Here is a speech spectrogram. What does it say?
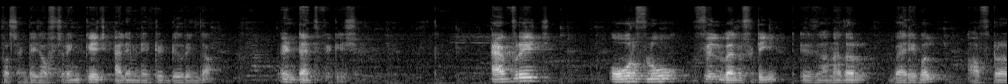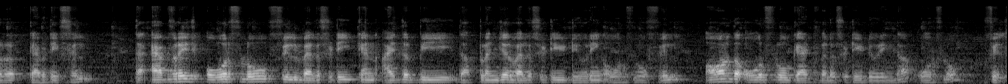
percentage of shrinkage eliminated during the intensification average overflow fill velocity is another variable after cavity fill. The average overflow fill velocity can either be the plunger velocity during overflow fill or the overflow gate velocity during the overflow fill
